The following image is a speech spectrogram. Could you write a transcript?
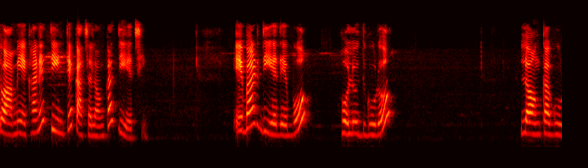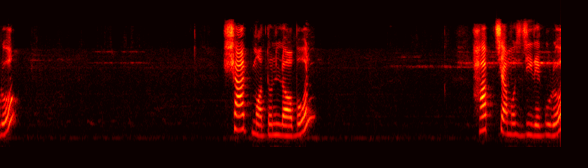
তো আমি এখানে তিনটে কাঁচা লঙ্কা দিয়েছি। এবার দিয়ে দেব হলুদ গুঁড়ো, লঙ্কা গুঁড়ো, স্বাদ মতন লবণ, হাফ চামচ জিরে গুঁড়ো,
